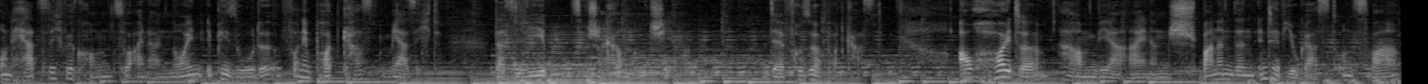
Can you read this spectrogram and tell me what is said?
und herzlich willkommen zu einer neuen Episode von dem Podcast Mehrsicht. Das Leben zwischen Kamm und Schere. Der Friseur-Podcast. Auch heute haben wir einen spannenden Interviewgast und zwar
